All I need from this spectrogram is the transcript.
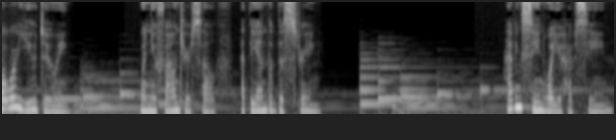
What were you doing when you found yourself at the end of the string? Having seen what you have seen,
